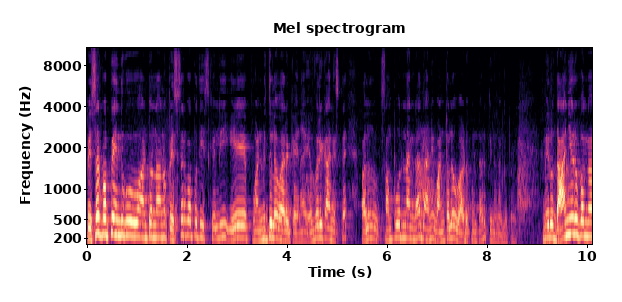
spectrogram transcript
పెసరపప్పు ఎందుకు అంటున్నాను పెసరపప్పు తీసుకెళ్ళి ఏ పండితుల వారికైనా ఎవరికైనా ఇస్తే వాళ్ళు సంపూర్ణంగా దాన్ని వంటలో వాడుకుంటారు తినగలుగుతారు. మీరు ధాన్య రూపంగా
